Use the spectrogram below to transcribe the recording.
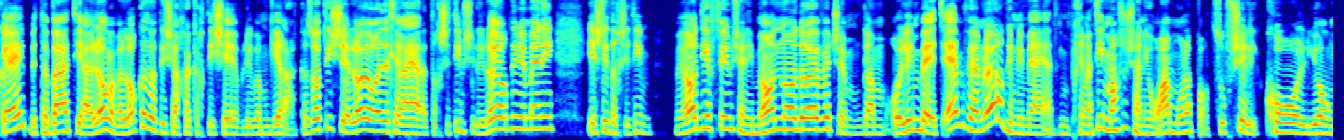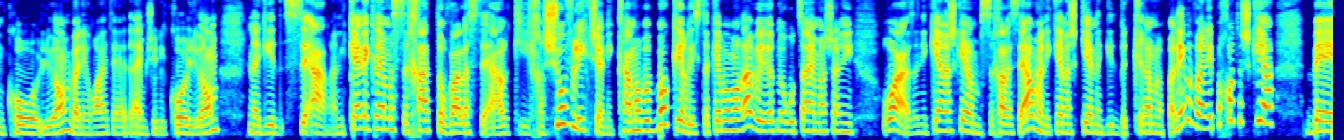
אוקיי? בטבעת יהלום, אבל לא כזאתי שאחר כך תשב לי במגירה, כזאתי שלא יורדת לי, התכשיטים שלי לא יורדים ממני, יש לי תכשיטים מאוד יפים שאני מאוד מאוד אוהבת, שהם גם עולים בהתאם והם לא יורדים לי מהיד. מבחינתי משהו שאני רואה מול הפרצוף שלי כל יום, כל יום, ואני רואה את הידיים שלי כל יום, נגיד שיער. אני כן אקנה מסכה טובה לשיער, כי חשוב לי כשאני קמה בבוקר להסתכל במראה ולהיות מרוצה ממה שאני רואה. אז אני כן אשקיע במסכה לשיער ואני כן אשקיע נגיד בקרם לפנים, אבל אני פחות אשקיע ב... אה,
